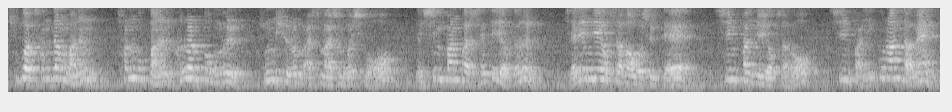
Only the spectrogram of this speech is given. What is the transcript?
죽어 천당가는 천국 가는 그런 복음을 중심으로 말씀하신 것이고 심판과 세대 역사는 재림제 역사가 오실 때 심판주의 역사로 심판 있고 난 다음에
